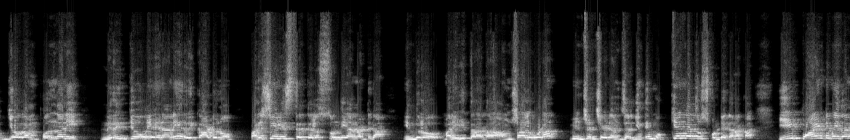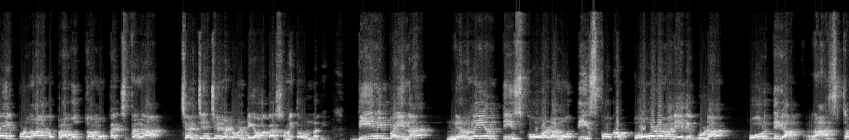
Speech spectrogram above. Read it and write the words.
ఉద్యోగం పొందని నిరుద్యోగులేనని రికార్డును పరిశీలిస్తే తెలుస్తుంది అన్నట్టుగా ఇందులో మరి ఇతరతర అంశాలు కూడా మెన్షన్ చేయడం జరిగింది. ముఖ్యంగా చూసుకుంటే గనక ఈ పాయింట్ మీదనే ఇప్పుడు మనకు ప్రభుత్వము ఖచ్చితంగా చర్చించేటటువంటి అవకాశం అయితే ఉన్నది. దీనిపైన నిర్ణయం తీసుకోవడము తీసుకోకపోవడం అనేది కూడా పూర్తిగా రాష్ట్ర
